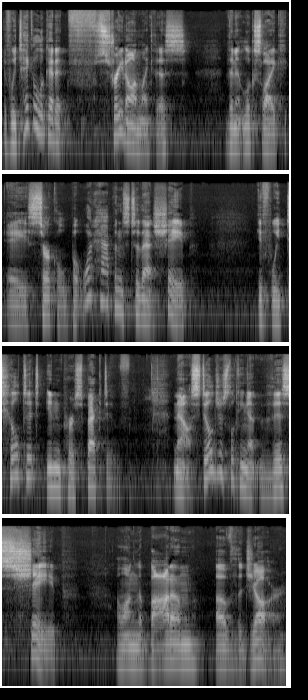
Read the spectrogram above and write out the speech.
if we take a look at it straight on like this, then it looks like a circle. But what happens to that shape if we tilt it in perspective? Now, still just looking at this shape, along the bottom of the jar,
